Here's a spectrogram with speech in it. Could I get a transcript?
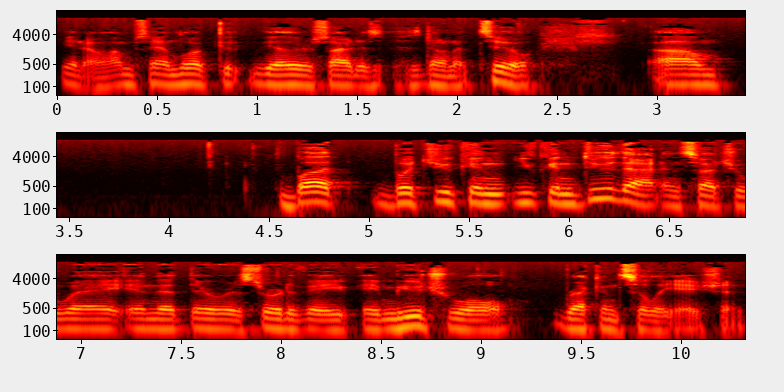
you know I'm saying, look, the other side has, has done it too. Um, but but you can you can do that in such a way in that there was sort of a, a mutual reconciliation,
